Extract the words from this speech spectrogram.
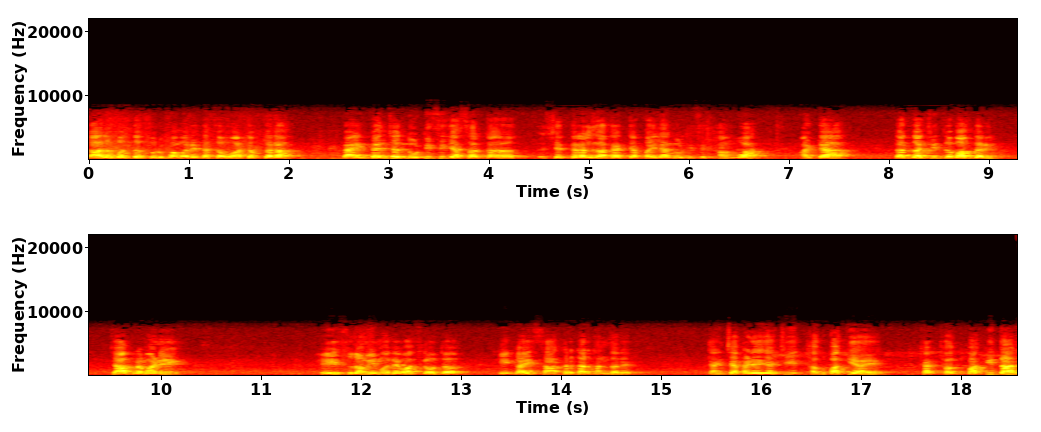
तालबद्ध स्वरूपामध्ये त्याचं वाटप करा. बँकांच्या नोटिसी ज्या सरकार शेतकऱ्याला जात आहेत त्या पहिल्या नोटिसी थांबवा आणि त्या कर्जाची जबाबदारी ज्याप्रमाणे हेही सुद्धा मी मध्ये वाचलं होतं की काही साखर कारखानदार आहेत. त्यांच्याकडे ज्याची थकबाकी आहे त्या थकबाकीदार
